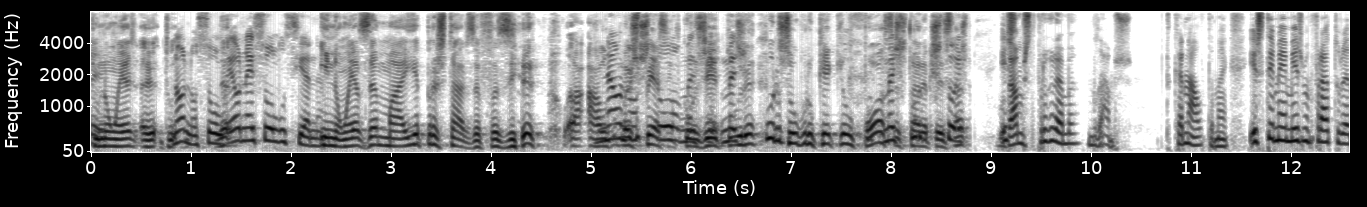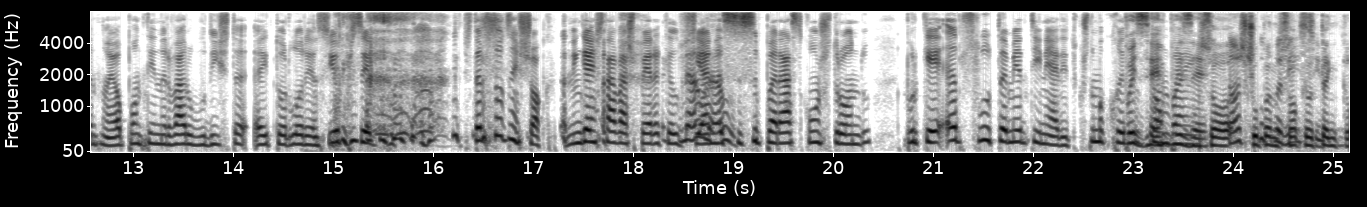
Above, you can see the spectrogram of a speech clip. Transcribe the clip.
tu não és. eh, tu- Não, não sou o Léo, nem sou a Luciana. E não és a Maia para estares a fazer alguma não espécie estou, de mas- conjectura mas por- sobre o que é que ele possa mas estar a pensar. questões- Mudámos de programa. Mudámos de canal também. Este tema é mesmo fraturante, não é? Ao ponto de enervar o budista Heitor Lourenço. E eu percebo. Estamos todos em choque. Ninguém estava à espera que a Luciana não. se separasse com estrondo, porque é absolutamente inédito. Costuma correr Pois tudo é, tão pois bem. é. Só, desculpa-me, só que eu tenho que.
